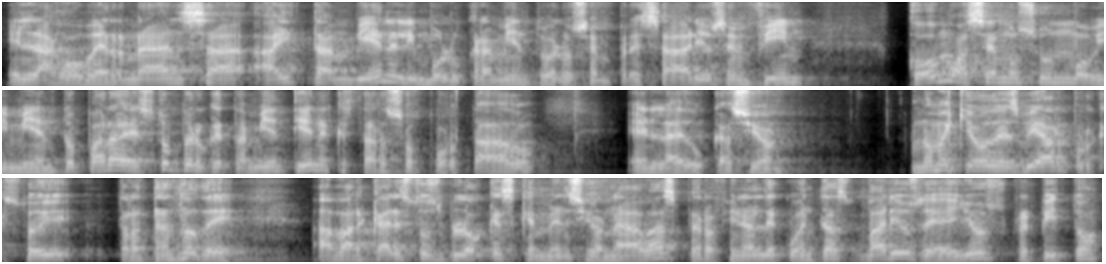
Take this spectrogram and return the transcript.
en la gobernanza, hay también el involucramiento de los empresarios, en fin, cómo hacemos un movimiento para esto, pero que también tiene que estar soportado en la educación. No me quiero desviar porque estoy tratando de abarcar estos bloques que mencionabas, pero a final de cuentas, varios de ellos, repito,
